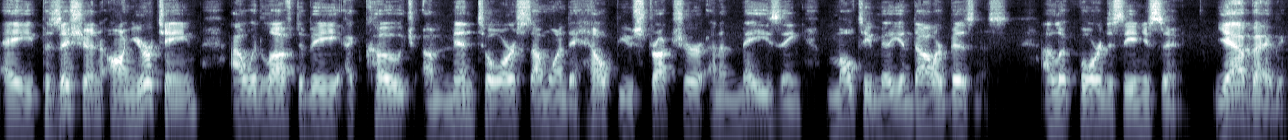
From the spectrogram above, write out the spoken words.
a position on your team. I would love to be a coach, a mentor, someone to help you structure an amazing multi-million dollar business. I look forward to seeing you soon. Yeah, baby.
